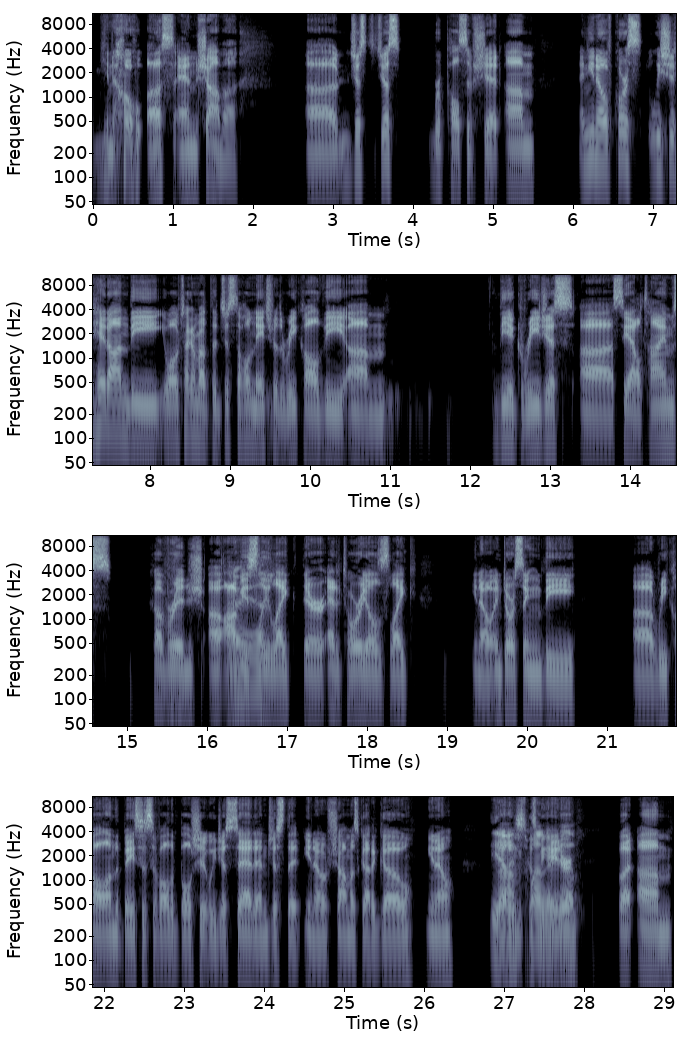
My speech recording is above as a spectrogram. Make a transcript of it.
you know, us and Kshama. Uh, just, just repulsive shit. Um, and you know, of course, we should hit on the. Well, we're talking about the just the whole nature of the recall. The um, the egregious uh, Seattle Times coverage. Uh, yeah. obviously, like their editorials, like you know, endorsing the uh, recall on the basis of all the bullshit we just said, and just that you know, Kshama's got to go. You know, Yeah, they Um, we hate her. down. but um,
